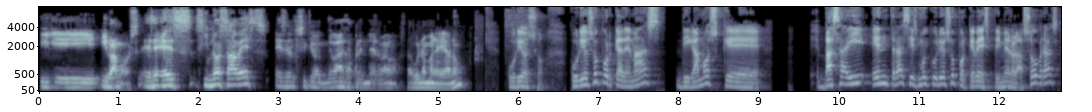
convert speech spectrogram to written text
y, vamos, es, si no sabes, es el sitio donde vas a aprender, vamos, de alguna manera, ¿no? Curioso. Curioso porque además, digamos que vas ahí, entras y es muy curioso porque ves primero las obras,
